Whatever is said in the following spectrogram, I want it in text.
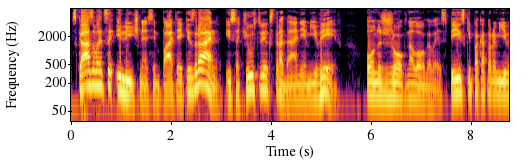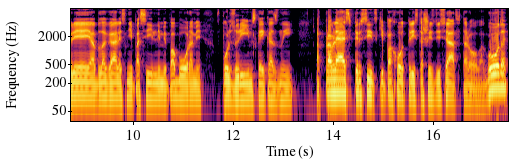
сказывается и личная симпатия к Израилю и сочувствие к страданиям евреев. Он сжег налоговые списки, по которым евреи облагались непосильными поборами в пользу римской казны. Отправляясь в персидский поход 362 года,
